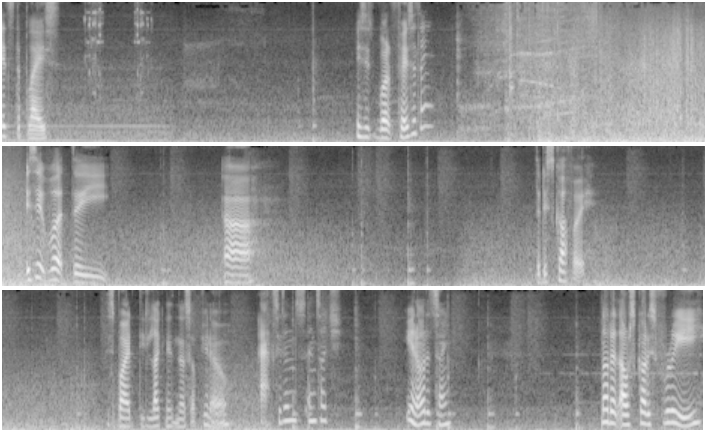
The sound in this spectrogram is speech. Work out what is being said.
it's the place. Is it worth visiting? Is it worth the uh the discovery? despite the likeliness of, you know, accidents and such. You know, that saying. Now that our scout is free,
